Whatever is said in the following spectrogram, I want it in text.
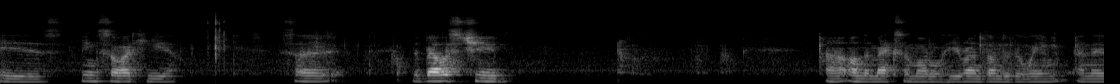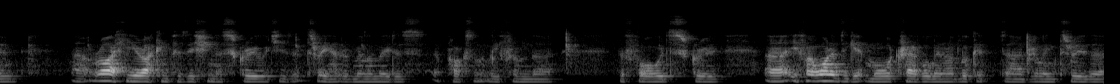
is inside here. So the ballast tube uh, on the Maxa model here runs under the wing and then uh, right here I can position a screw which is at 300 millimeters approximately from the, the forward screw. Uh, if I wanted to get more travel then I'd look at uh, drilling through the,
